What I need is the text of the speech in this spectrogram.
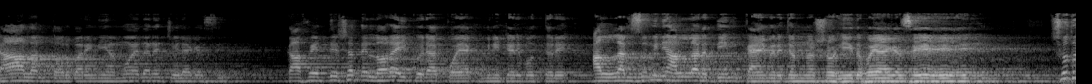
ডাল আর তরবারি নিয়ে ময়দানে চলে গেছে। কাফেরদের সাথে লড়াই করে কয়েক মিনিটের ভিতরে আল্লাহর জমিনে আল্লাহর দিন কায়েমের জন্য শহীদ হয়ে গেছে। শুধু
